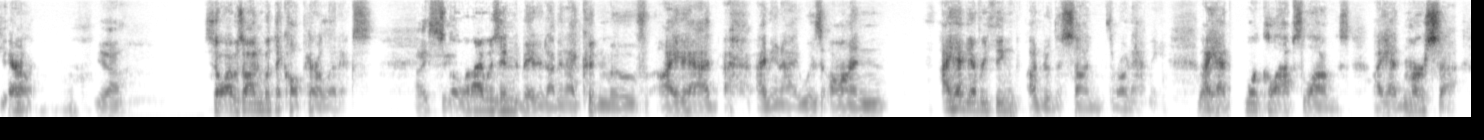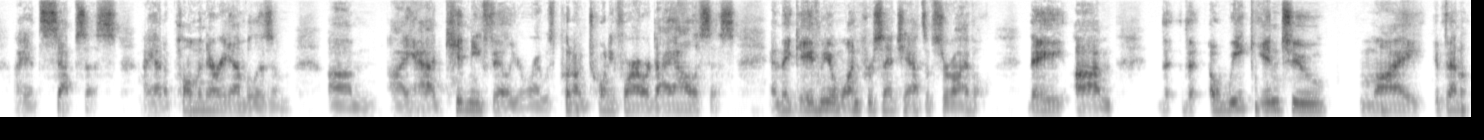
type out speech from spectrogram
Apparently, yeah? so I was on what they call paralytics. I see. So when I was intubated, I mean, I couldn't move. I had, I mean, I was on, I had everything under the sun thrown at me. I had four collapsed lungs. I had MRSA. I had sepsis. I had a pulmonary embolism. Um, I had kidney failure where I was put on 24 hour dialysis. And they gave me a 1% chance of survival. They, um, the, the, a week into my, event,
